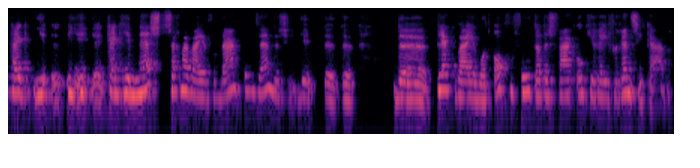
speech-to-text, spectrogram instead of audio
Kijk je, je, kijk, je nest, zeg maar, waar je vandaan komt, hè, dus je, de, de, de plek waar je wordt opgevoed, dat is vaak ook je referentiekader.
